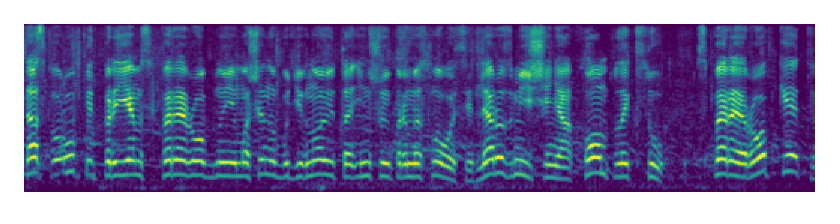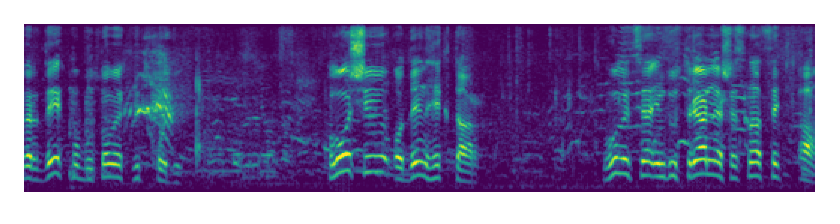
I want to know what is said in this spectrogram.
Та споруд підприємств переробної, машинобудівної та іншої промисловості для розміщення комплексу з переробки твердих побутових відходів площею 1 гектар. Вулиця Індустріальна, 16А.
